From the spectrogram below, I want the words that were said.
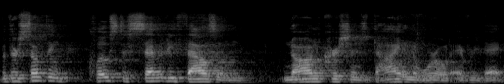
But there's something close to 70,000 non Christians die in the world every day.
